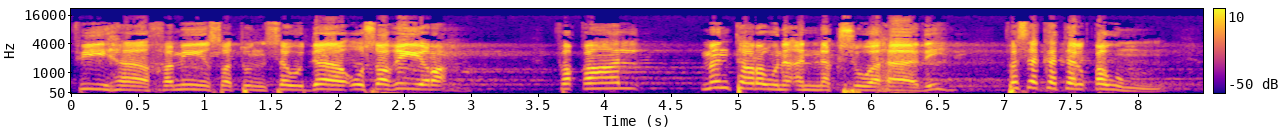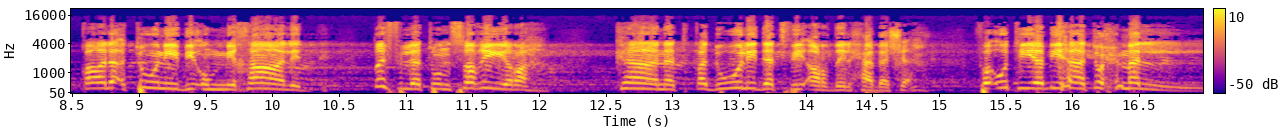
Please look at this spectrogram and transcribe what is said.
فيها خميصة سوداء صغيرة. فقال من ترون أن نكسو هذه؟ فسكت القوم قال ائتوني بأم خالد طفلة صغيرة كانت قد ولدت في أرض الحبشة فأتي بها تحمل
